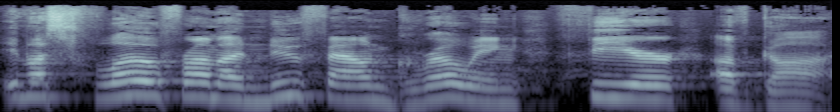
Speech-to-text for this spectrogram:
It must flow from a newfound, growing fear of God.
